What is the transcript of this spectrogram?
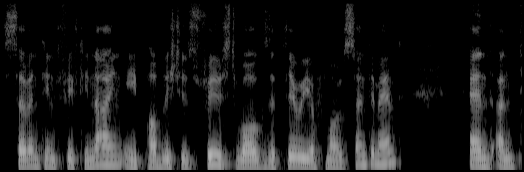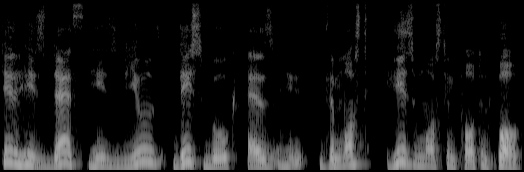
1759, he published his first work, The Theory of Moral Sentiment. and until his death, he's viewed this book as the most his most important work.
